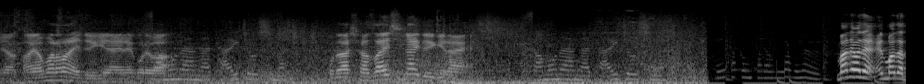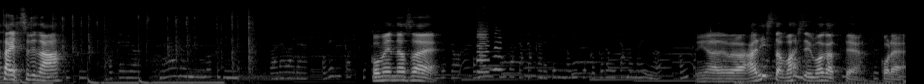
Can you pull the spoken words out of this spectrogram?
いや謝らないといけないねこれは。これは謝罪しないといけない。サモナーが退場しました待て待てまだ退出するな。ごめんなさい。いやでもアリスタマジでうまかったやんこれ。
